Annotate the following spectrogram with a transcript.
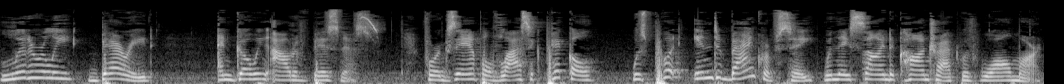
literally buried and going out of business. For example, Vlasic Pickle was put into bankruptcy when they signed a contract with Walmart.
